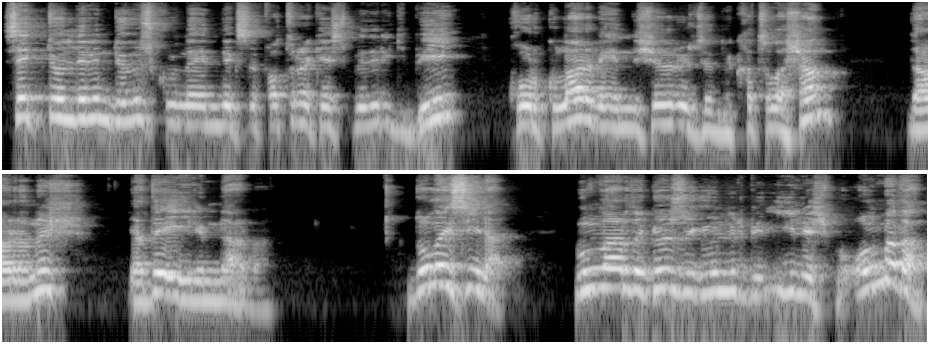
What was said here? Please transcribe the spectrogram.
sektörlerin döviz kuruna endeksi fatura kesmeleri gibi korkular ve endişeler üzerine katılaşan davranış ya da eğilimler var. Dolayısıyla bunlarda gözle görülür bir iyileşme olmadan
